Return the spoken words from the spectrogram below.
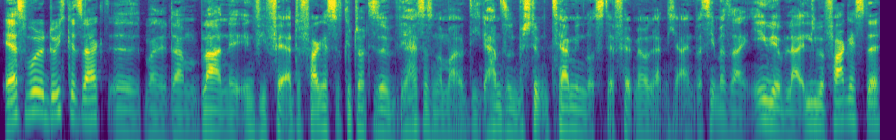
Erst wurde durchgesagt, äh, meine Damen, bla, ne, irgendwie verehrte Fahrgäste, es gibt doch diese, wie heißt das nochmal, die haben so einen bestimmten Terminus, der fällt mir aber gerade nicht ein, was sie immer sagen, irgendwie, bla, liebe Fahrgäste,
